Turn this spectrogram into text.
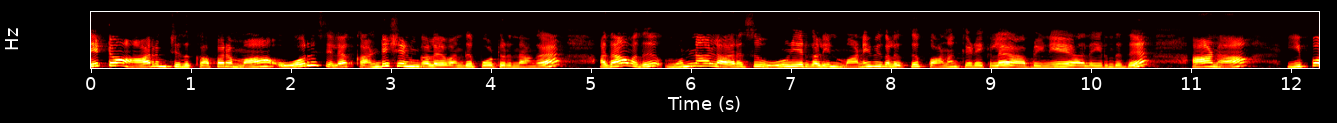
திட்டம் ஆரம்பிச்சதுக்கு அப்புறமா ஒரு சில கண்டிஷன்களை வந்து போட்டிருந்தாங்க. அதாவது முன்னாள் அரசு ஊழியர்களின் மனைவிகளுக்கு பணம் கிடைக்கல அப்படின்னே அதில் இருந்தது. ஆனால் இப்போ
